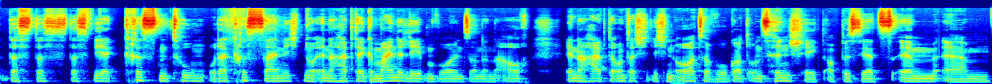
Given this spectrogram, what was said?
dass, dass, dass wir Christentum oder Christsein nicht nur innerhalb der Gemeinde leben wollen, sondern auch innerhalb der unterschiedlichen Orte, wo Gott uns hinschickt, ob es jetzt im ähm,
